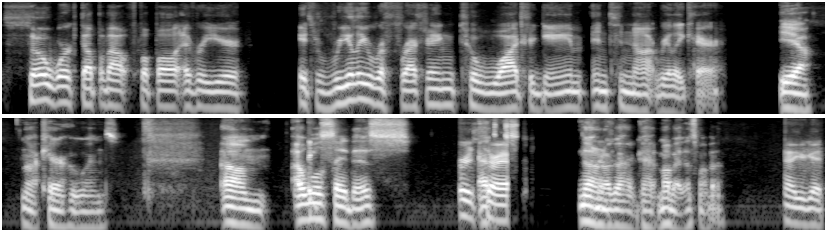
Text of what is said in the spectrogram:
so worked up about football every year. It's really refreshing to watch a game and to not really care. yeah, not care who wins. Um, I will say this. Or at- sorry, no, no, no, go ahead, go ahead. My bad. That's my bad. No, you're good.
